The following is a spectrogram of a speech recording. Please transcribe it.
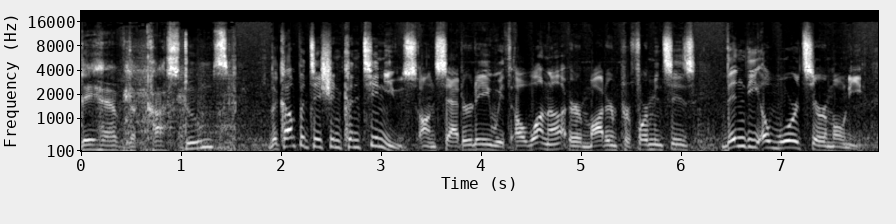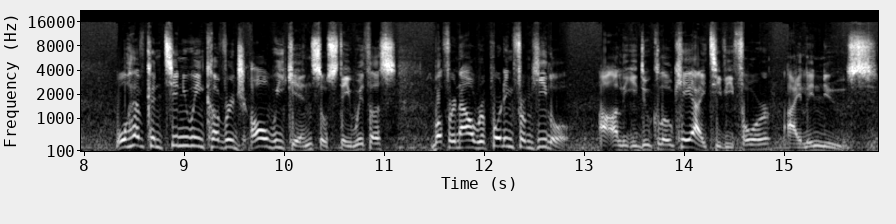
They have the costumes. The competition continues on Saturday with auana, or modern performances, then the award ceremony. We'll have continuing coverage all weekend, so stay with us. But for now, reporting from Hilo, Aali Iduklo, KITV4, Island News.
